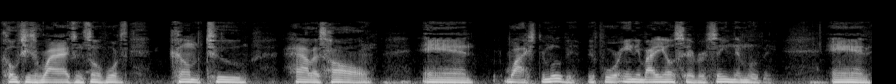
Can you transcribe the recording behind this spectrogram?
coaches' wives and so forth come to Halas Hall and watch the movie before anybody else ever seen the movie. And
